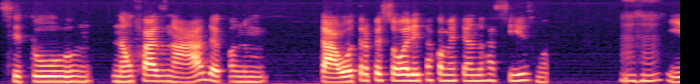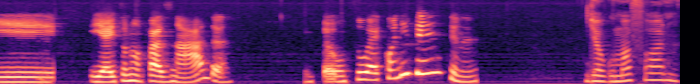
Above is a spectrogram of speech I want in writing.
Se tu não faz nada, quando tá outra pessoa ali tá cometendo racismo Uhum. e, e aí tu não faz nada, então tu é conivente, né? De alguma forma.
